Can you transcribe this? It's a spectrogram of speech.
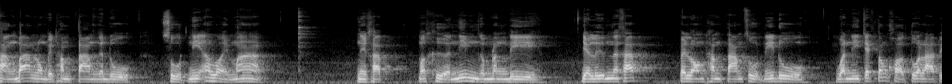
ทางบ้านลองไปทำตามกันดู สูตรนี้อร่อยมากนี่ครับมะเขือนิ่มกำลังดี อย่าลืมนะครับ ไปลองทำตามสูตรนี้ดู วันนี้แจ็คต้องขอตัวลาไป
